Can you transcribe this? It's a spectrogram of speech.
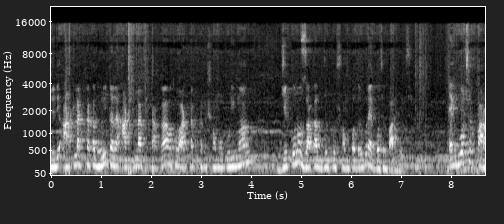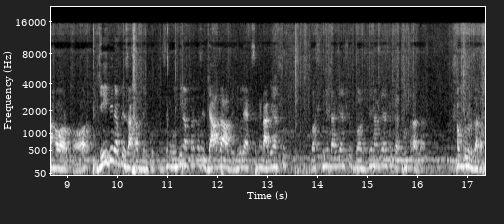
যদি আট লাখ টাকা ধরি, তাহলে আট লাখ টাকা অথবা আট লাখ টাকা সমপরিমাণ যে কোনো জাকাতযোগ্য সম্পদের উপর এক বছর পার হয়েছে। এক বছর পার হওয়ার পর, যেই দিন আপনি জাকাত বের করতেছেন, ওই দিন আপনার কাছে যা যা আছে, যেগুলো এক সেকেন্ড আগে আসুক, দশ মিনিট আগে আসুক, দশ দিন আগে আসুক, এক বছর আগে আসুক, সবগুলোর জাকাত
